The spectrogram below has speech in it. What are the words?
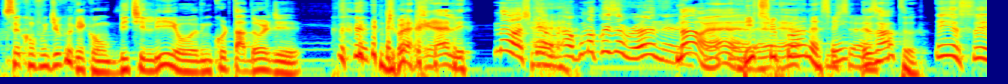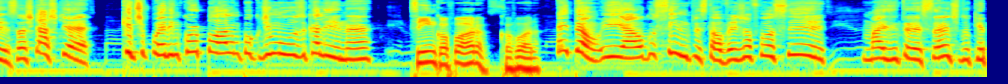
Você confundiu com o quê? Com Bitly, o encurtador de, de URL? Não, acho que é, alguma coisa runner. Não, é. Beat Strip Runner, sim. É. Exato. Isso, isso. Acho que, acho que é. Que, tipo, ele incorpora um pouco de música ali, né? Sim, incorpora, incorpora. Então, e é algo simples, talvez já fosse mais interessante do que.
